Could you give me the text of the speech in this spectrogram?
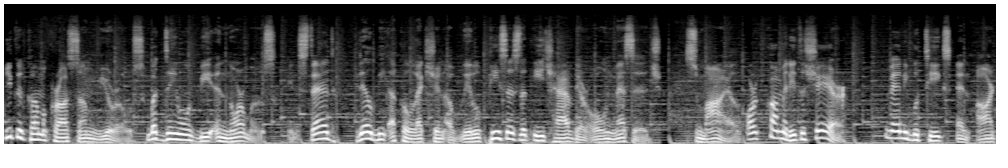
you could come across some murals, but they won't be enormous. Instead, they'll be a collection of little pieces that each have their own message, smile, or comedy to share. Many boutiques and art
